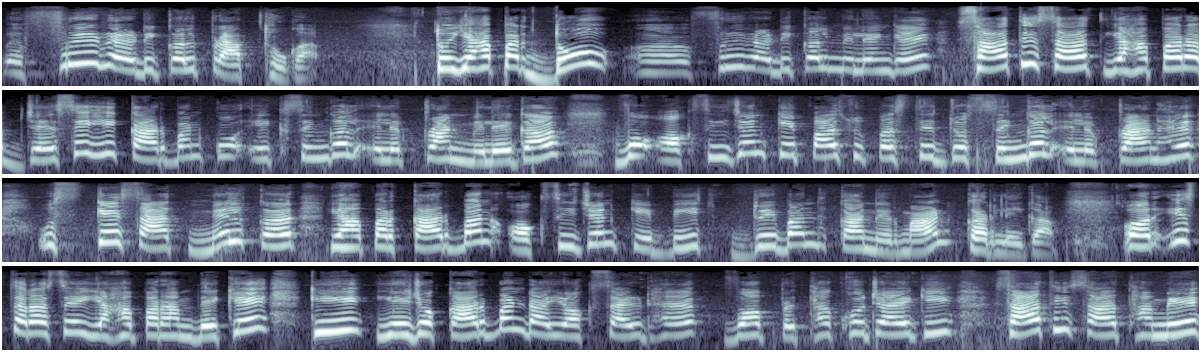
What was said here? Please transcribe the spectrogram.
फ्री रेडिकल प्राप्त होगा। तो यहाँ पर दो फ्री रेडिकल मिलेंगे। साथ ही साथ यहाँ पर अब जैसे ही कार्बन को एक सिंगल इलेक्ट्रॉन मिलेगा, वो ऑक्सीजन के पास उपस्थित जो सिंगल इलेक्ट्रॉन है, उसके साथ मिलकर यहाँ पर कार्बन ऑक्सीजन के बीच द्विबंध का निर्माण कर लेगा। और इस तरह से यहाँ पर हम देखें कि ये जो कार्बन डाइऑक्साइड है, वह पृथक हो जाएगी। साथ ही साथ हमें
